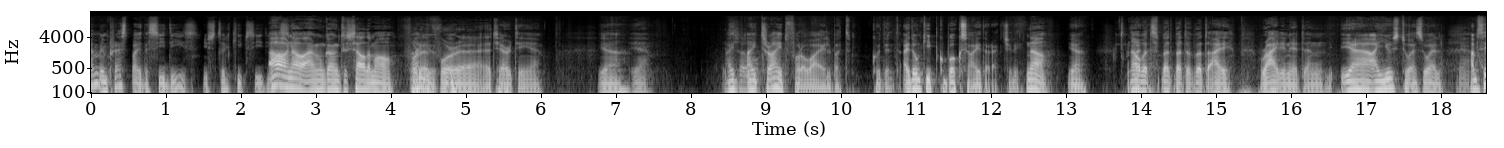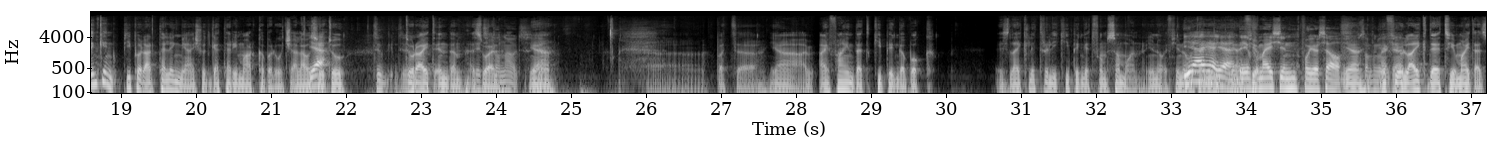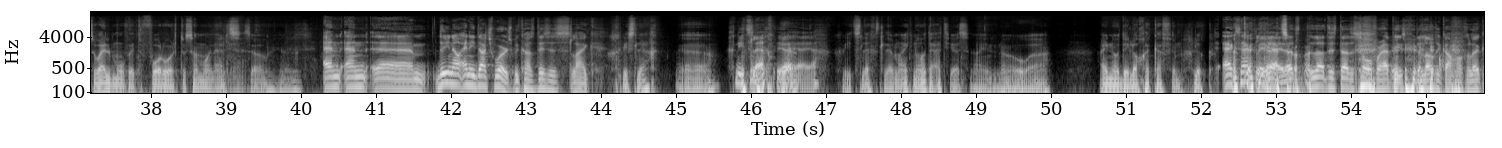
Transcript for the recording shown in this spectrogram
I'm impressed by the CDs. You still keep CDs? Oh no, I'm going to sell them all for the for Yeah. uh, a charity. Yeah, yeah. yeah. I, so- I tried for a while, but couldn't. I don't keep books either, actually. no, Yeah. no, I- but but but but I write in it and Yeah, I used to as well. Yeah. I'm thinking people are telling me I should get a Remarkable, which allows Yeah. you to, to to, to write in them as digital well. notes. Yeah. Uh, but uh, yeah, I, I find that keeping a book is like literally keeping it from someone. You know, if you know. yeah, what I yeah, mean. yeah, The if you- information for yourself. yeah, something like if you like that. liked it, you might as well move it forward to someone else. Yeah. So, yeah. and and um, do you know any Dutch words? Because this is like Griezelig. Uh, niet slecht. yeah, Yeah. yeah, yeah. I know that. Yes, I know. Uh, I know the logica van geluk. Exactly, Ja, yeah. dat, dat, is, dat is Soul for Happy, is de logica van geluk.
